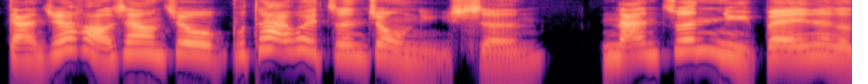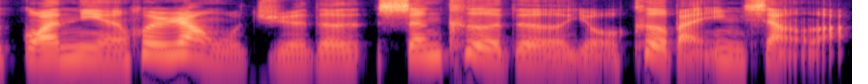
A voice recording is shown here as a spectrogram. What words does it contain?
感觉好像就不太会尊重女生，男尊女卑那个观念会让我觉得深刻的有刻板印象啦。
